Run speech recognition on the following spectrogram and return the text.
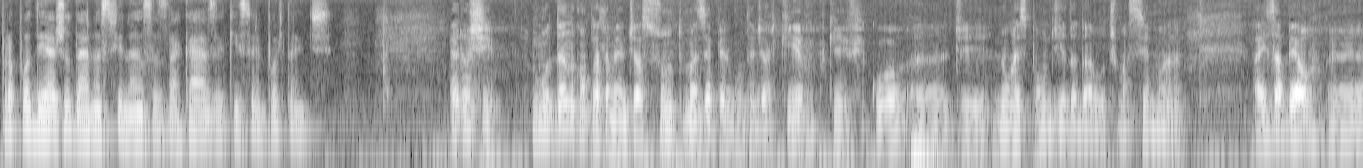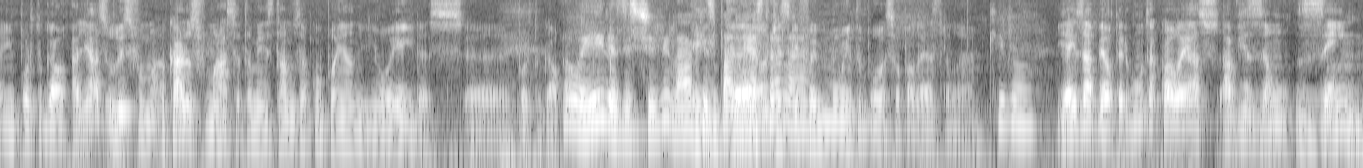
para poder ajudar nas finanças da casa, que isso é importante. Eroshi, mudando completamente de assunto, mas é pergunta de arquivo, porque ficou uh, de não respondida da última semana. A Isabel, eh, em Portugal. Aliás, o, Luiz Fuma, o Carlos Fumaça também está nos acompanhando em Oeiras, eh, Portugal. Oeiras, estive lá, fiz então, palestra disse lá. que foi muito boa a sua palestra lá. Que bom. E a Isabel pergunta qual é a, a visão zen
